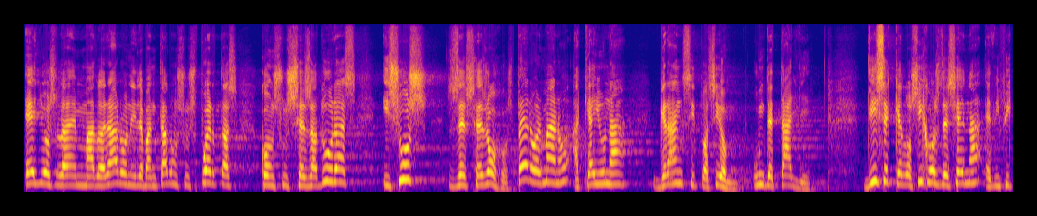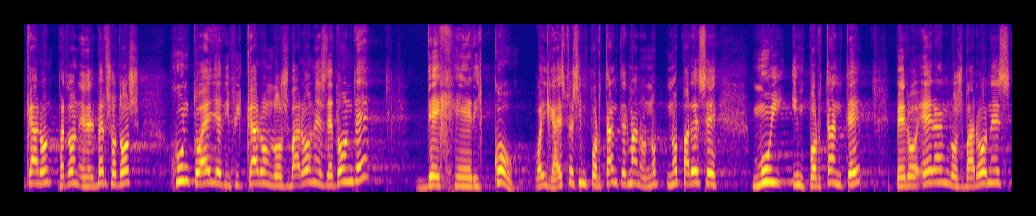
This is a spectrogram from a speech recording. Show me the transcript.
ellos la enmaderaron y levantaron sus puertas con sus cesaduras y sus cerrojos. Pero hermano, aquí hay una gran situación, un detalle. Dice que los hijos de Sena edificaron, perdón, en el verso 2, junto a ella edificaron los varones de dónde? De Jericó. Oiga, esto es importante, hermano, no, parece muy importante, pero eran los varones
